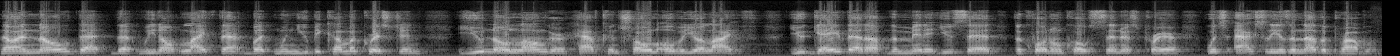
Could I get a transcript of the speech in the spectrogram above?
Now I know that that we don't like that, but when you become a Christian, you no longer have control over your life. You gave that up the minute you said the quote unquote sinner's prayer, which actually is another problem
